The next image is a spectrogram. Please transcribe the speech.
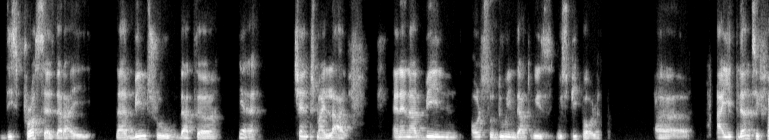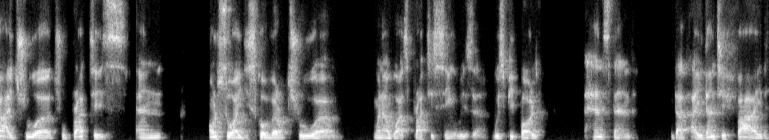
this process that I that I've been through that uh, yeah changed my life, and then I've been also doing that with with people. Uh, identified through uh, through practice, and also I discovered through uh, when I was practicing with uh, with people handstand that I identified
